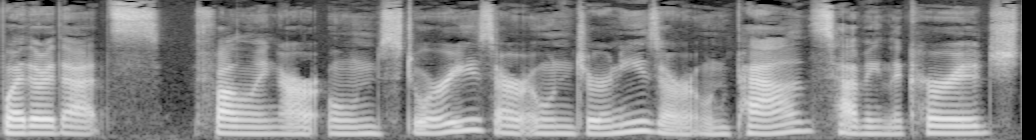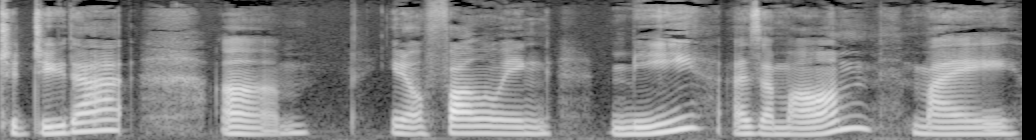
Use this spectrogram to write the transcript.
whether that's following our own stories, our own journeys, our own paths, having the courage to do that. Um, you know, following me as a mom, my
